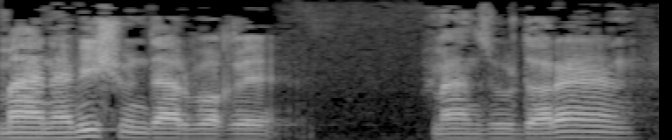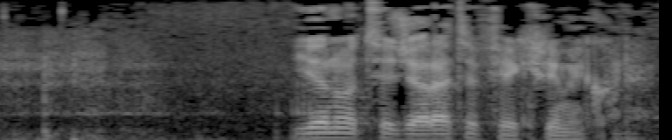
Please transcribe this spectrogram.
معنویشون در واقع منظور دارن یه نوع تجارت فکری می‌کنن.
